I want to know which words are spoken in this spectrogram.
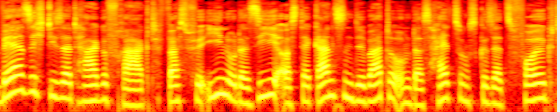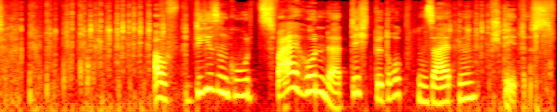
Wer sich dieser Tage fragt, was für ihn oder sie aus der ganzen Debatte um das Heizungsgesetz folgt, auf diesen gut 200 dicht bedruckten Seiten steht es.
